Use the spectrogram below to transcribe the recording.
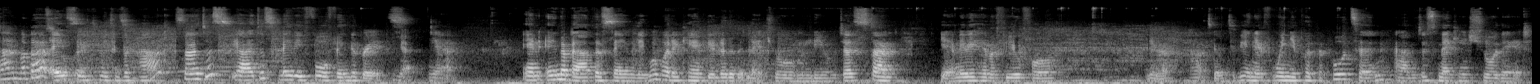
Um, about eight centimeters apart. So just yeah, just maybe four finger breadths. Yeah. Yeah. And in about the same level, but it can be a little bit lateral or medial. Just um, yeah, maybe have a feel for you know how it's going to be. And if when you put the ports in, um, just making sure that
